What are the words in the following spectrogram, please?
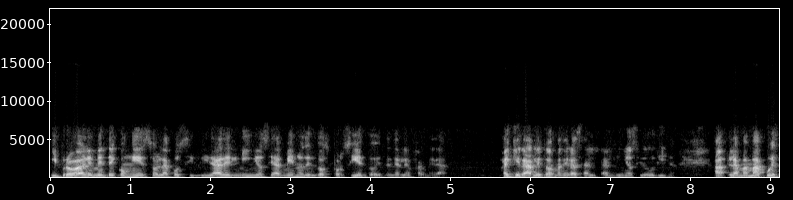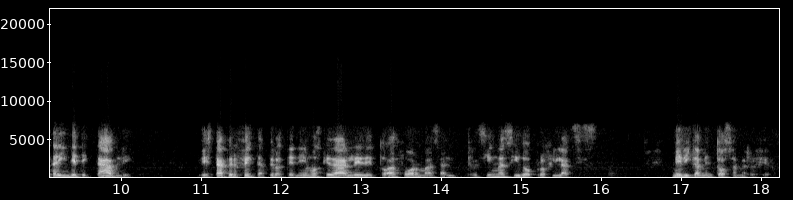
y probablemente con eso la posibilidad del niño sea menos del 2% de tener la enfermedad. Hay que darle de todas maneras al, niño sidobudina. Ah, La mamá puede estar indetectable, está perfecta, pero tenemos que darle de todas formas al recién nacido profilaxis. Medicamentosa me refiero.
